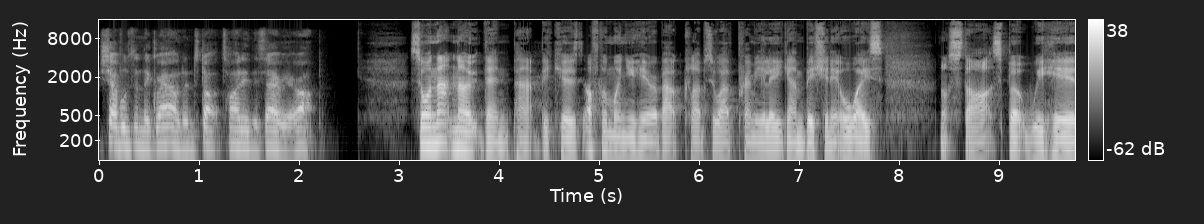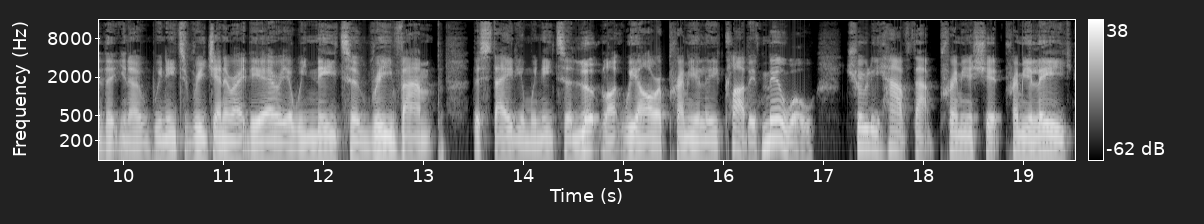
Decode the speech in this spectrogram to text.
shovels in the ground and start tidying this area up. So, on that note, then, Pat, because often when you hear about clubs who have Premier League ambition, it always not starts, but we hear that, you know, we need to regenerate the area. We need to revamp the stadium. We need to look like we are a Premier League club. If Millwall truly have that Premiership, Premier League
